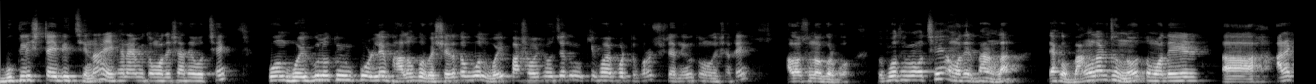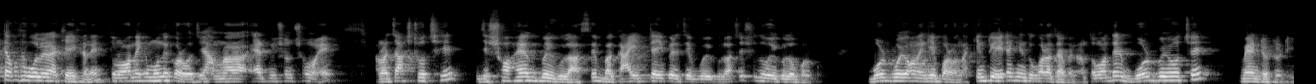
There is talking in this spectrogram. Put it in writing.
বুক লিস্টটাই দিচ্ছি না, এখানে আমি তোমাদের সাথে হচ্ছে কোন বইগুলো তুমি পড়লে ভালো করবে সেটা তো বলবোই, পাশাপাশি হচ্ছে তুমি কীভাবে পড়তে পারো সেটা নিয়েও তোমাদের সাথে আলোচনা করব। তো প্রথমে হচ্ছে আমাদের বাংলা। দেখো, বাংলার জন্য তোমাদের, আহ, আরেকটা কথা বলে রাখি এখানে। তোমরা অনেকে মনে করো যে আমরা অ্যাডমিশন সময়ে আমরা জাস্ট হচ্ছে যে সহায়ক বইগুলো আছে বা গাইড টাইপের যে বইগুলো আছে শুধু ওইগুলো পড়ব। বোর্ড বই অনেকেই পড়ো না, কিন্তু এটা কিন্তু করা যাবে না। তোমাদের বোর্ড বই হচ্ছে ম্যান্ডেটরি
